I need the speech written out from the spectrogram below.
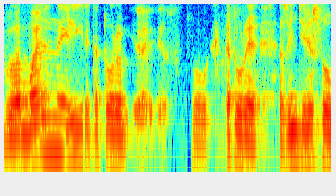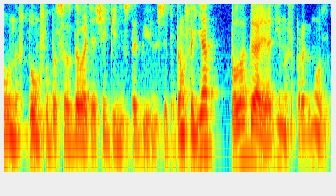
глобальные элиты, которые, э, которые заинтересованы в том, чтобы создавать очаги нестабильности. Потому что я полагаю, один из прогнозов,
